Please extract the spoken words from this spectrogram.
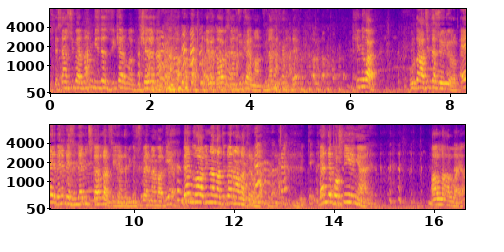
İşte sen Süperman, biz de Zükerman bir şeyler diyor. evet abi sen Zükerman falan diyor ben de. Şimdi bak. Burada açıkça söylüyorum. Eğer benim resimlerimi çıkarırlarsa ileride bir gün Süperman var diye ben de o abinin anlattıklarını anlatırım. Ben de boş değilim yani. Allah Allah ya.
